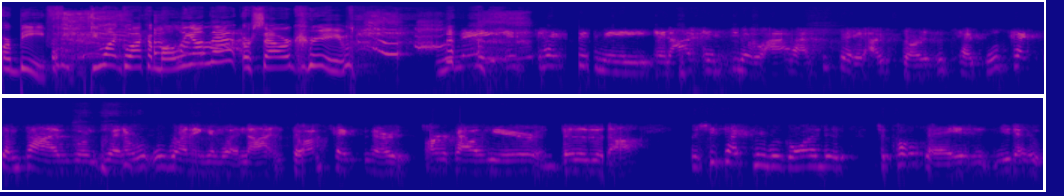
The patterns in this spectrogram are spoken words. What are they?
or beef? Do you want guacamole on that or sour cream? Renee is texting me, and I, and you know, I have to say, I started the text. We'll text sometimes when, when we're running and whatnot, and so I'm texting her, "It's dark out here," and da da da da. So she texts me, "We're going to Chipotle," and you know,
